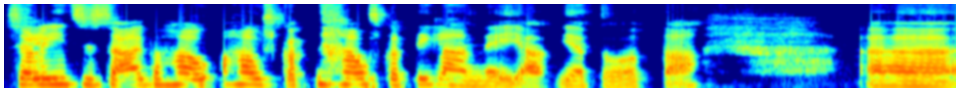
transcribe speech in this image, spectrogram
se oli itse asiassa aika hauska, hauska tilanne ja, ja tuota, äh,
